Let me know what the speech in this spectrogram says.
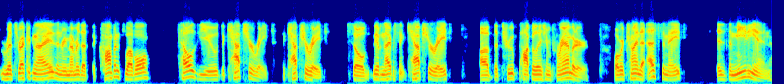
let's recognize and remember that the confidence level tells you the capture rate, the capture rate. So we have a 9% capture rate of the true population parameter. What we're trying to estimate is the median.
